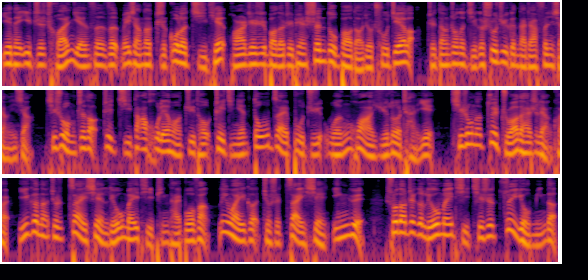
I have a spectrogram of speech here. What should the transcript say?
业内一直传言纷纷，没想到只过了几天，《华尔街日报》的这篇深度报道就出街了。这当中的几个数据跟大家分享一下。其实我们知道，这几大互联网巨头这几年都在布局文化娱乐产业，其中呢最主要的还是两块，一个呢就是在线流媒体平台播放，另外一个就是在线音乐。说到这个流媒体，其实最有名的，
